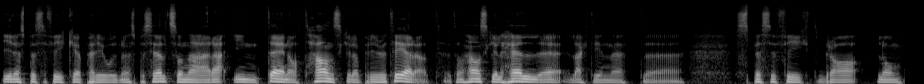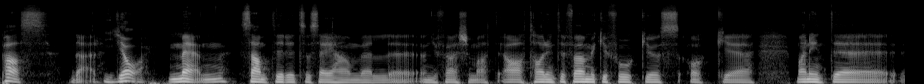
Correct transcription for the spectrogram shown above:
i den specifika perioden, speciellt så nära, inte är något han skulle ha prioriterat, utan han skulle hellre lagt in ett eh, specifikt bra långpass där. Ja, Men samtidigt så säger han väl eh, ungefär som att ja, tar inte för mycket fokus och eh, man inte eh,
